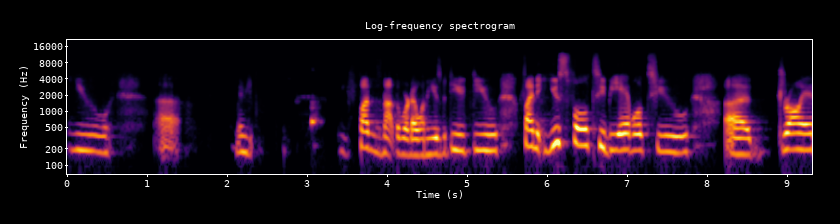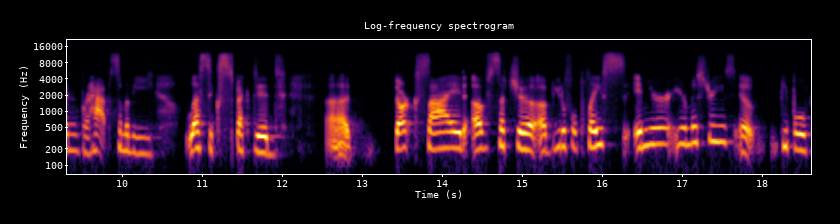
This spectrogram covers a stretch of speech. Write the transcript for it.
you uh, maybe fun's not the word i want to use but do you do you find it useful to be able to uh, draw in perhaps some of the less expected uh, dark side of such a, a beautiful place in your your mysteries. You know, people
